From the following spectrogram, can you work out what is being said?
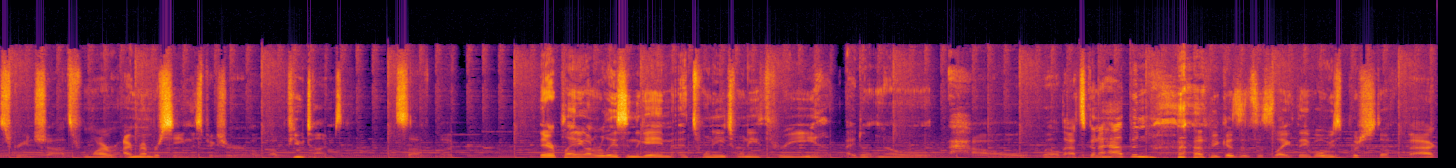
screenshots from I, I remember seeing this picture a, a few times. and stuff. But they're planning on releasing the game in 2023. I don't know how well that's gonna happen because it's just like they've always pushed stuff back,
